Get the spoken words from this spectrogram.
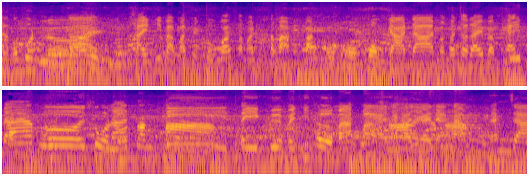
แล้วก็หมดเลยใช่ใครที่แบบมาถึงปุ๊บก็สามารถสมัครบัตรโครงการได้ มันก็จะได้แบบแคมีชแบ็แต้กมเอ่ยส่วนลดต่างตีคืนไปที่เธอมากมายนะคะใช่ ยังไงแนะครับนำนะจ๊ะ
